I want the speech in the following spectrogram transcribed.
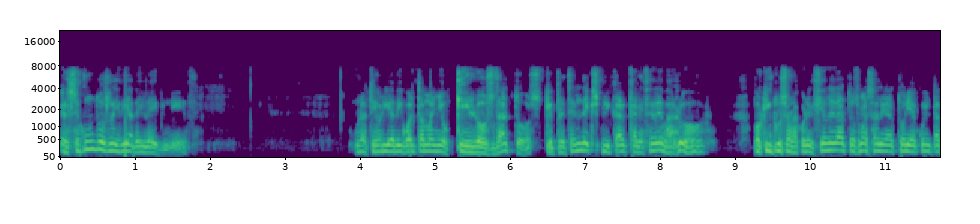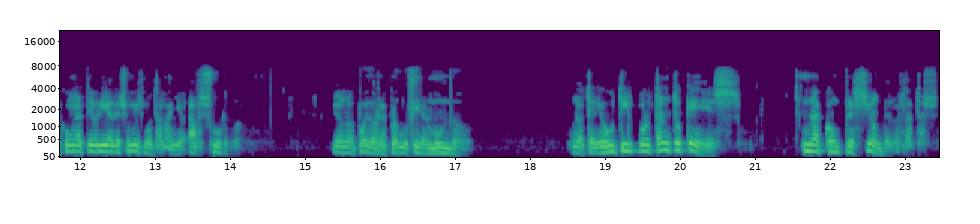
El segundo es la idea de Leibniz. Una teoría de igual tamaño que los datos que pretende explicar carece de valor, porque incluso la colección de datos más aleatoria cuenta con una teoría de su mismo tamaño. Absurdo. Yo no puedo reproducir el mundo una teoría útil, por tanto, ¿qué es? Una compresión de los datos.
